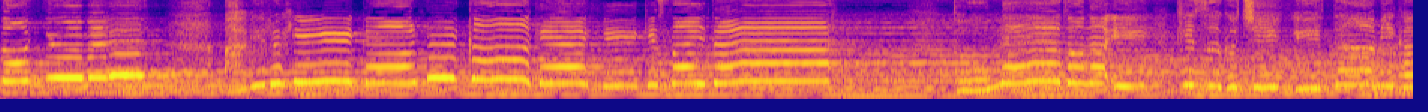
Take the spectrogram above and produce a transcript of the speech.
の夢浴びる光影引き裂いて透明度ない傷口痛み抱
